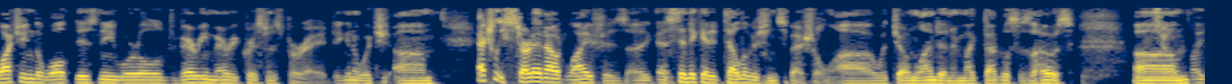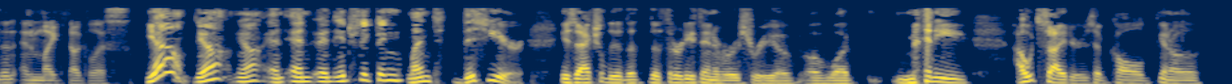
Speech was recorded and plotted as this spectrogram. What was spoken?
watching the Walt Disney World Very Merry Christmas Parade, you know, which, um, actually started out life as a, a syndicated television special, uh, with Joan Lunden and Mike Douglas as the hosts. Um, Joan Lunden and Mike Douglas. Yeah, yeah, yeah. And, and, an interesting thing, Len this year is actually the, the 30th anniversary of, of what many outsiders have called, you know,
